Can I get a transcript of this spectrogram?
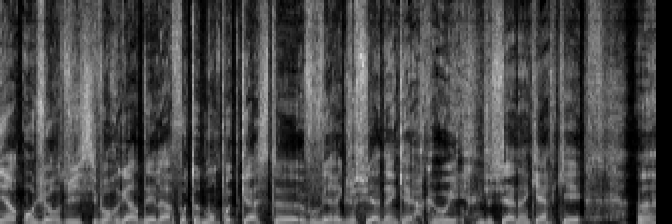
Bien, aujourd'hui, si vous regardez la photo de mon podcast, euh, vous verrez que je suis à Dunkerque. Oui, je suis à Dunkerque et euh,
